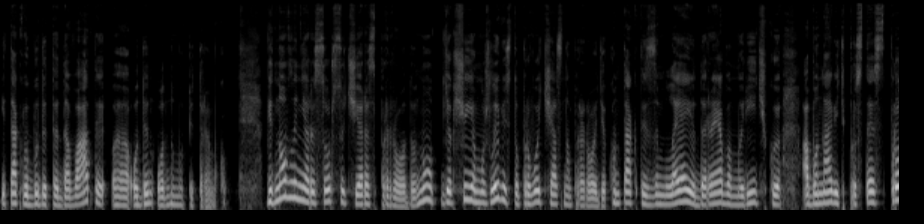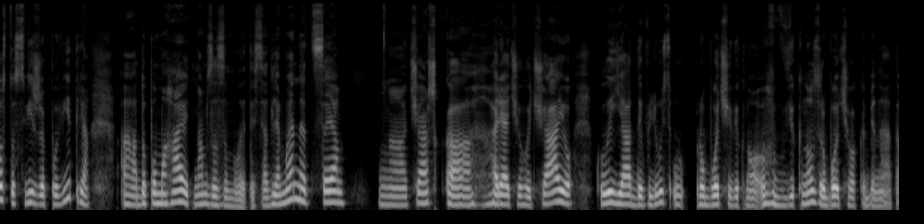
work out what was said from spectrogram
І так ви будете давати е, один одному підтримку. Відновлення ресурсу через природу. Ну, якщо є можливість, то проводь час на природі. Контакти з землею, деревами, річкою або навіть просте, просто свіже повітря допомагають нам заземлитися. Для мене це чашка гарячого чаю, коли я дивлюсь у робоче вікно, вікно з робочого кабінету.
